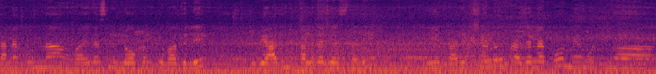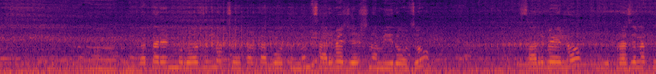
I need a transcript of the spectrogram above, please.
తనకున్న వైరస్ని లోపలికి వదిలి ఈ వ్యాధిని కలుగజేస్తుంది. ఈ పరీక్షలు ప్రజలకు మేము గత రెండు రోజుల్లో చేపట్టబోతున్నాం. సర్వే చేసినాం ఈరోజు. సర్వేలో ఈ ప్రజలకు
